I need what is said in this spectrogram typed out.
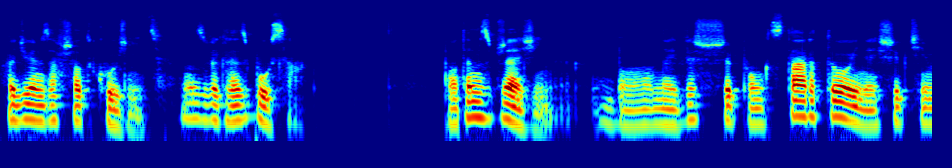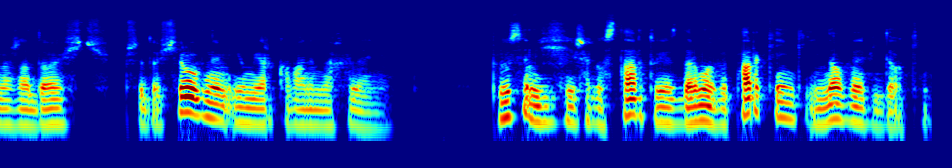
chodziłem zawsze od Kuźnic, no zwykle z busa. Potem z Brzezin, bo najwyższy punkt startu i najszybciej można dojść przy dość równym i umiarkowanym nachyleniu. Plusem dzisiejszego startu jest darmowy parking i nowe widoki.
